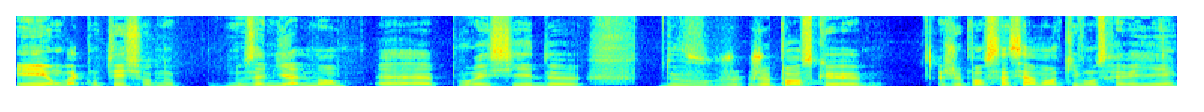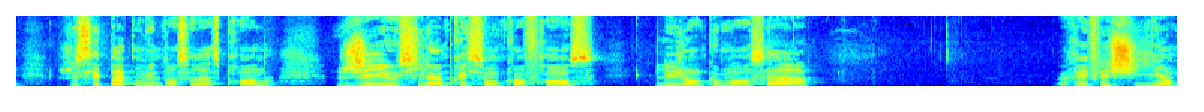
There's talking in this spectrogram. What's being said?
et on va compter sur nos, amis allemands euh, pour essayer de, je, je, pense que je pense sincèrement qu'ils vont se réveiller. Je ne sais pas combien de temps ça va se prendre. J'ai aussi l'impression qu'en France, les gens commencent à réfléchir,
